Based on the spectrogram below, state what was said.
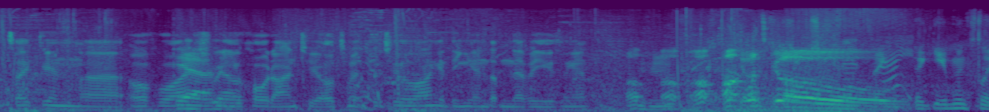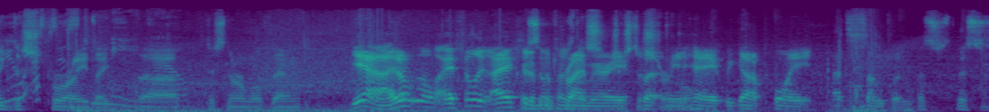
It's like in uh, Overwatch Yeah, where no. you hold on to your ultimate for too long and then you end up never using it. oh, Mhm. oh, oh, oh, let's go! Like, like even to like destroy like the this normal thing. Yeah, I don't know. I feel like I could have been primary, just but I mean, hey, we got a point. That's something. That's this is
